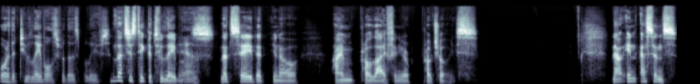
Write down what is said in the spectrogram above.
Or the two labels for those beliefs. let's just take the two labels. Let's say that, you know, I'm pro life and you're pro choice. Now, in essence,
